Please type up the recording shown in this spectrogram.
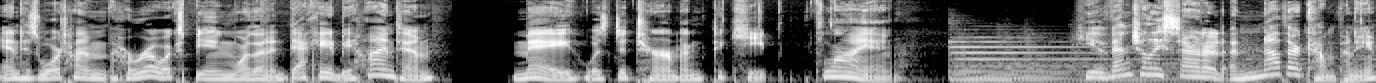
and his wartime heroics being more than a decade behind him, May was determined to keep flying. He eventually started another company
